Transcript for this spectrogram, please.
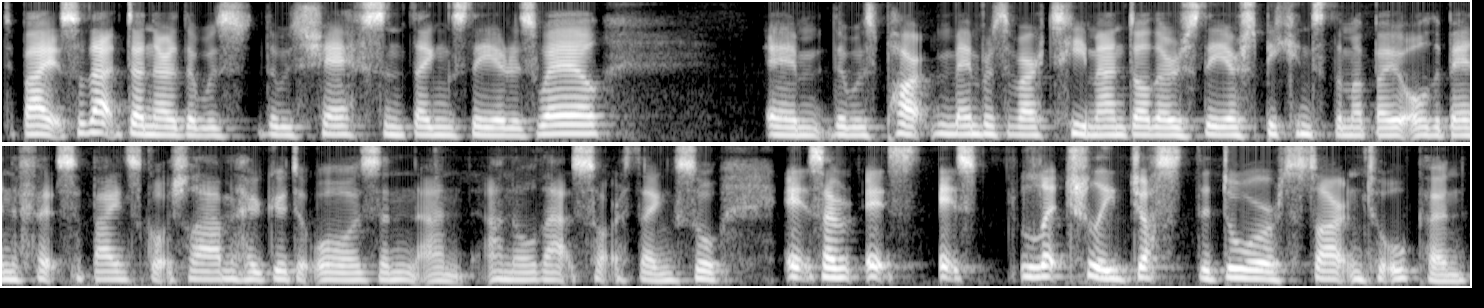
to buy it. So that dinner there was there was chefs and things there as well um, there was part members of our team and others there speaking to them about all the benefits of buying Scotch lamb and how good it was and, and, and all that sort of thing. So it's a it's it's literally just the door starting to open,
